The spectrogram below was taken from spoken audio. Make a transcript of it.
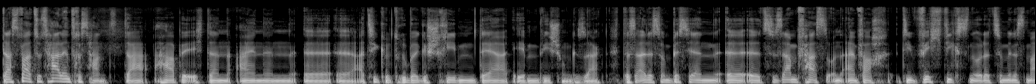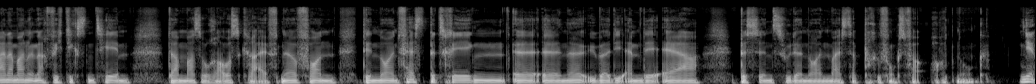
das war total interessant. Da habe ich dann einen Artikel drüber geschrieben, der eben, wie schon gesagt, das alles so ein bisschen zusammenfasst und einfach die wichtigsten oder zumindest meiner Meinung nach wichtigsten Themen da mal so rausgreift. Ne? Von den neuen Festbeträgen äh, äh, ne, über die MDR bis hin zu der neuen Meisterprüfungsverordnung. Ja.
